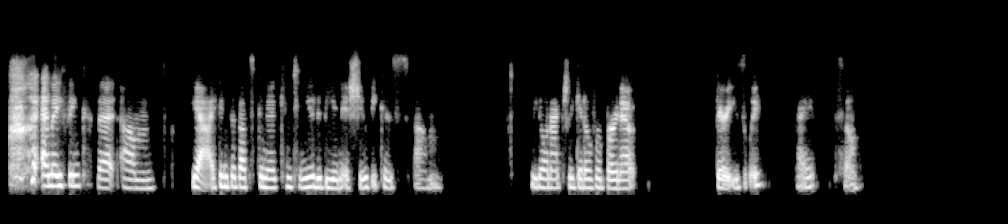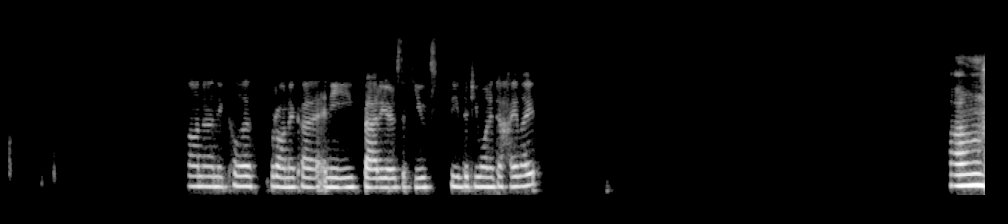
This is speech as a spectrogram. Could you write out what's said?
and I think that, um, yeah, I think that that's going to continue to be an issue because um, we don't actually get over burnout very easily, right? So. Anna, Nicola, Veronica, any barriers that you see that you wanted to highlight? Um,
